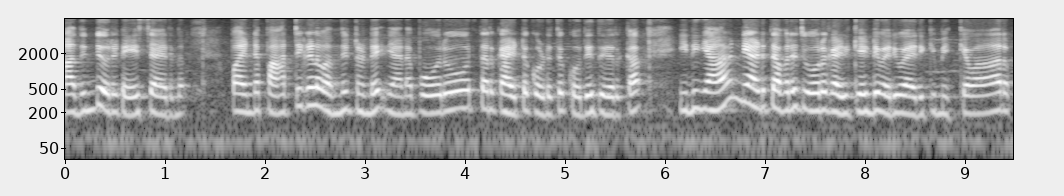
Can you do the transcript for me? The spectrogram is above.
അതിന്റെ ഒരു ടേസ്റ്റ് ആയിരുന്നു. അപ്പോൾ എന്റെ പാർട്ടികൾ വന്നിട്ടുണ്ട്. ഞാനപ്പോൾ ഓരോരുത്തർക്കായിട്ട് കൊടുത്ത് കൊതി തീർക്കാം. ഇനി ഞാൻ ഇനി അടുത്ത് അവരെ ചോറ് കഴിക്കേണ്ടി വരുമായിരിക്കും മിക്കവാറും.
